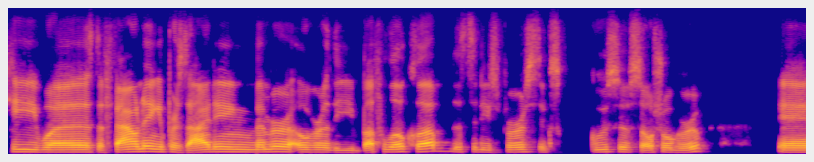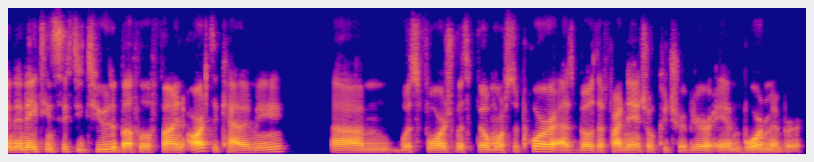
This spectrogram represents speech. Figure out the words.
He was the founding and presiding member over the Buffalo Club, the city's first exclusive social group. And in 1862, the Buffalo Fine Arts Academy um, was forged with Fillmore's support as both a financial contributor and board member.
